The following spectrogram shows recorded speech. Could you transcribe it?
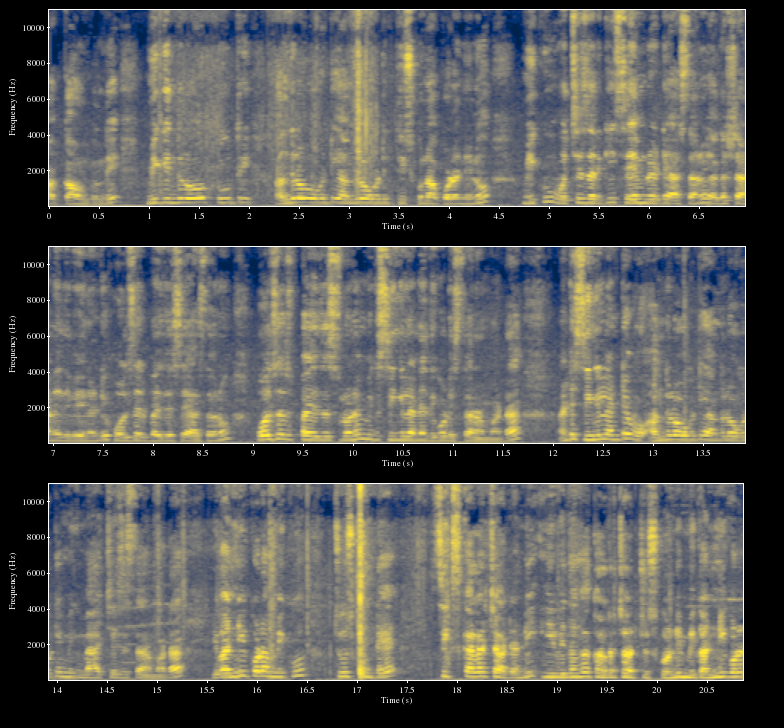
పక్కా ఉంటుంది. మీకు ఇందులో టూ త్రీ అందులో ఒకటి అందులో ఒకటి తీసుకున్నా కూడా నేను మీకు వచ్చేసరికి సేమ్ రేటే వేస్తాను. ఎగస్ట్రా అనేది వేయనండి. హోల్సేల్ ప్రైజెస్ వేస్తాను. హోల్సేల్ ప్రైజెస్లోనే మీకు సింగిల్ అనేది కూడా ఇస్తానమాట అంటే సింగిల్ అంటే అందులో ఒకటి అందులో ఒకటి మీకు మ్యాచ్ చేసి ఇస్తానమాట ఇవన్నీ కూడా మీకు చూసుకుంటే సిక్స్ కలర్ చార్ట్ అండి. ఈ విధంగా కలర్ చార్ట్ చూసుకోండి. మీకు అన్ని కూడా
